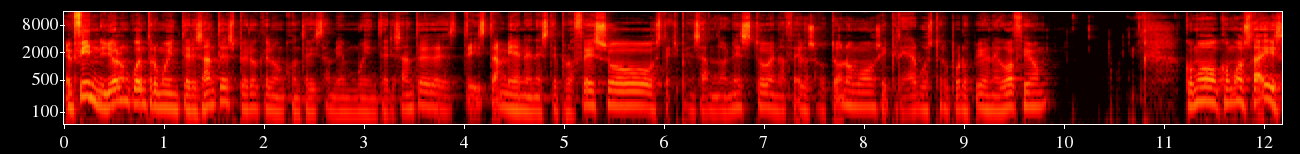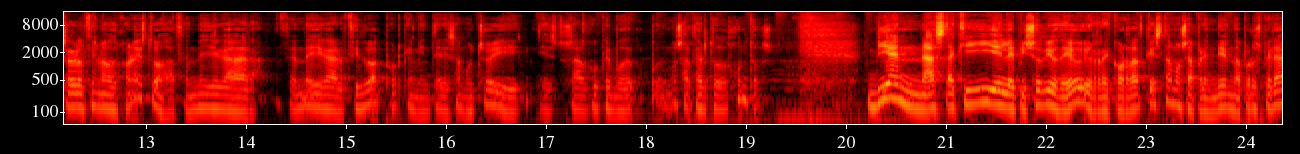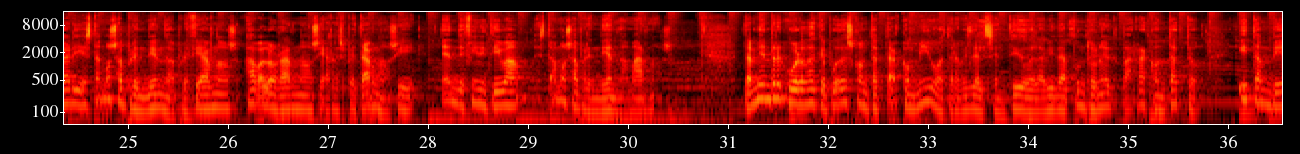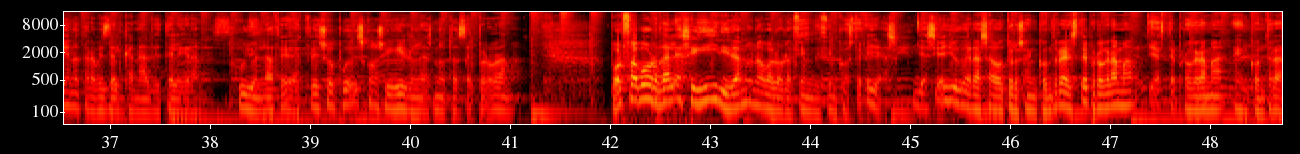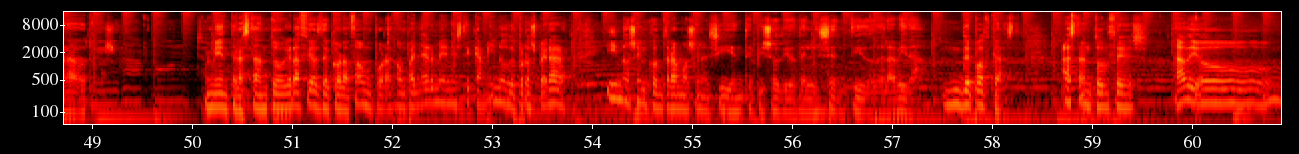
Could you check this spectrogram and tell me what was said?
En fin, yo lo encuentro muy interesante, espero que lo encontréis también muy interesante. Estéis también en este proceso, estáis pensando en esto, en haceros autónomos y crear vuestro propio negocio. ¿Cómo, cómo estáis relacionados con esto? Hacedme llegar, hacedme llegar feedback porque me interesa mucho y esto es algo que podemos hacer todos juntos. Bien, hasta aquí el episodio de hoy. Recordad que estamos aprendiendo a prosperar y estamos aprendiendo a apreciarnos, a valorarnos y a respetarnos y, en definitiva, estamos aprendiendo a amarnos. También recuerda que puedes contactar conmigo a través del sentido de la vida.net barra contacto y también a través del canal de Telegram, cuyo enlace de acceso puedes conseguir en las notas del programa. Por favor, dale a seguir y dame una valoración de 5 estrellas, y así ayudarás a otros a encontrar este programa y a este programa a encontrar a otros. Mientras tanto, gracias de corazón por acompañarme en este camino de prosperar y nos encontramos en el siguiente episodio del Sentido de la Vida, de podcast. Hasta entonces, adiós.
